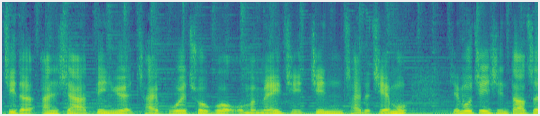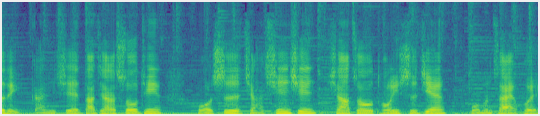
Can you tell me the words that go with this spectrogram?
记得按下订阅，才不会错过我们每一集精彩的节目。节目进行到这里，感谢大家的收听，我是贾欣欣，下周同一时间我们再会。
